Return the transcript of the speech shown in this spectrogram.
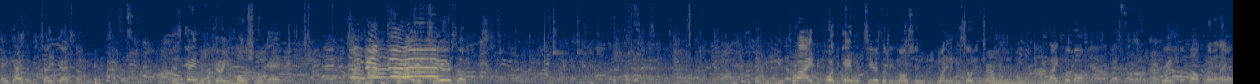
Hey guys, let me tell you guys something. This game is a very emotional game. You, you, cry with tears of... You, you cried before the game with tears of emotion, wanting to be so determined. You like football? You're a great football player, man.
